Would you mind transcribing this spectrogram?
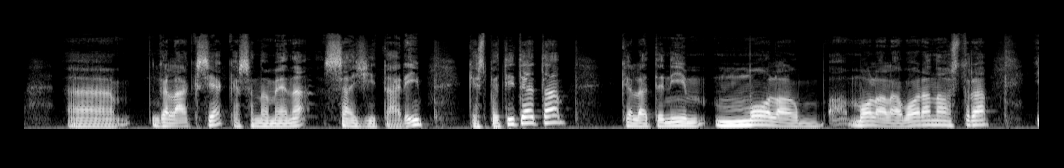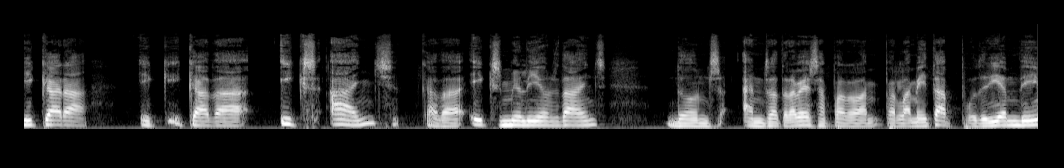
eh, galàxia que s'anomena Sagitari, que és petiteta, que la tenim molt, a, molt a la vora nostra i que ara, i, i cada X anys, cada X milions d'anys, doncs ens atravessa per la, per la meitat, podríem dir,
